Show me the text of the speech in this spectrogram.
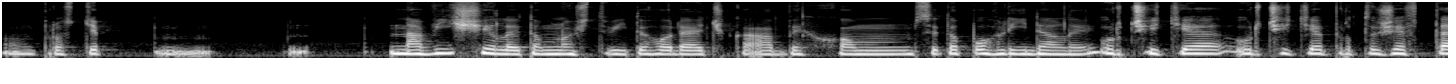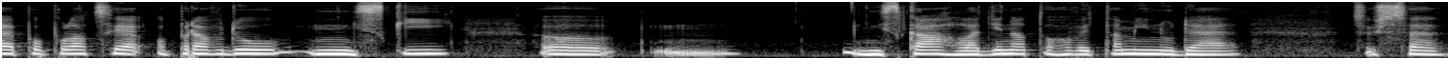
mm, prostě mm, navýšili to množství toho Dčka, abychom si to pohlídali? Určitě, určitě, protože v té populaci je opravdu nízký, uh, nízká hladina toho vitamínu D, což se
